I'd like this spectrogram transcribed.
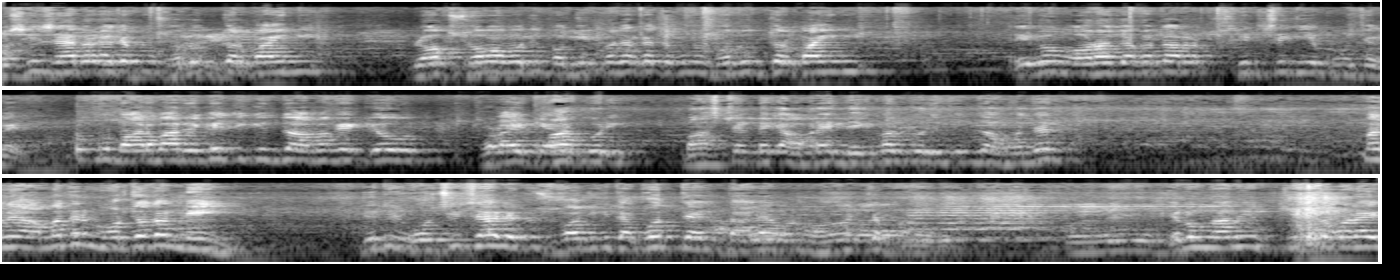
ওসি সাহেবের কাছে কোনো সদুত্তর পাইনি। ব্লক সভাপতি প্রদীপ প্রজার কাছে কোনো সদুত্তর পাইনি এবং অরাজকতার শীর্ষে গিয়ে পৌঁছে গেছে। বারবার রেখেছি কিন্তু আমাকে কেউ থোড়াই কেয়ার করি? বাস স্ট্যান্ডটাকে আমরাই দেখভাল করি কিন্তু আমাদের মানে আমাদের মর্যাদা নেই। যদি ওসি সাহেব একটু সহযোগিতা করতেন তাহলে আমার মনে হচ্ছে ভালো। এবং আমি চিন্তা করাই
